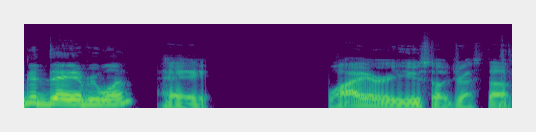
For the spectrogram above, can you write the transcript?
Good day, everyone. Hey, why are you so dressed up?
